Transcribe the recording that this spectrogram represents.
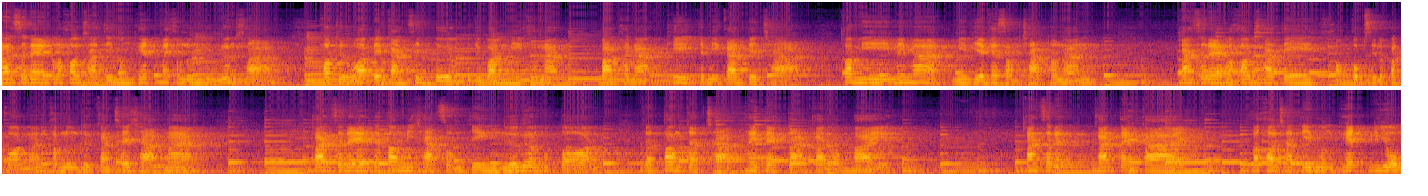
การแสดงละครชาตรีเมืองเพชรไม่คำนึงถึงเรื่องฉากเพราะถือว่าเป็นการสิ้นเปลืองปัจจุบันมีคณะ บางคณะที่จะมีการเปลี่ยนฉาก ก็มีไม่มากมีเพียงแค่สองฉากเท่านั้น การแสดงละครชาตรีของกรมศิลปากรนั้นคำนึงถึงการใช้ฉากมาก การแสดงจะต้องมีฉากสมจริงเนื้อเรื่องทุกตอน จะต้องจัดฉากให้แตกต่างกันออกไป การแสดงการแต่งกายละครชาตรีเมืองเพชรนิยม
